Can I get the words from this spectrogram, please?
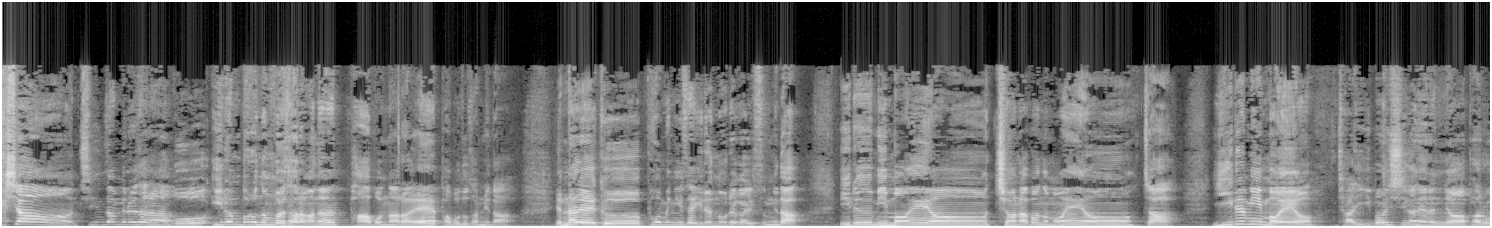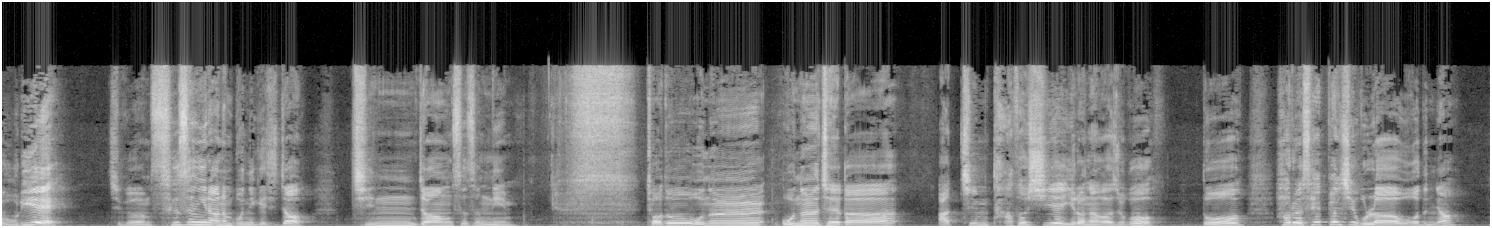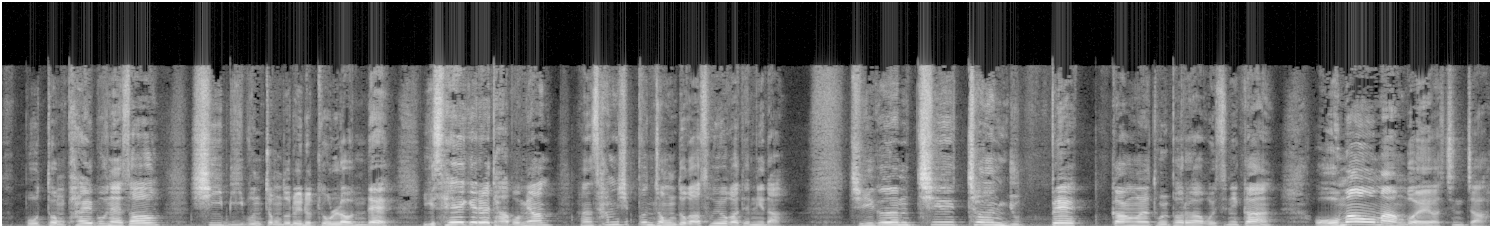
액션! 진선미를 사랑하고 이름 부르는 걸 사랑하는 바보나라의 바보도사입니다. 옛날에 그 포미닛에 이런 노래가 있습니다. 이름이 뭐예요? 전화번호 뭐예요? 자, 이름이 뭐예요? 자, 이번 시간에는요, 바로 우리의 지금 스승이라는 분이 계시죠? 진정 스승님. 저도 오늘, 오늘 제가 아침 5시에 일어나가지고 또 하루에 3편씩 올라오거든요. 보통 8분에서 12분 정도로 이렇게 올라오는데 이게 3개를 다 보면 한 30분 정도가 소요가 됩니다. 지금 7,600강을 돌파를 하고 있으니까 어마어마한 거예요, 진짜.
